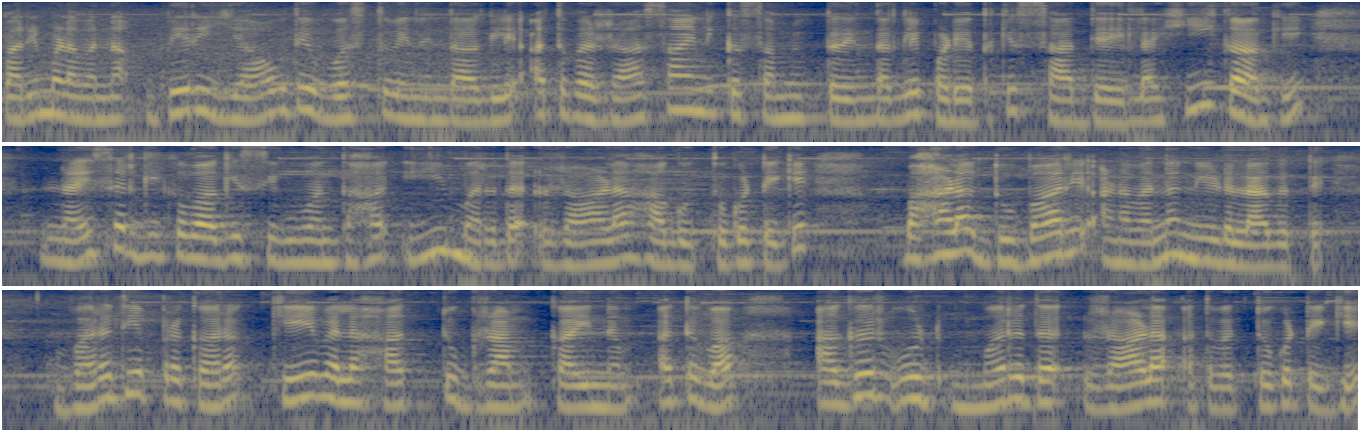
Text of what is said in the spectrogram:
ಪರಿಮಳವನ್ನು ಬೇರೆ ಯಾವುದೇ ವಸ್ತುವಿನಿಂದಾಗಲಿ ಅಥವಾ ರಾಸಾಯನಿಕ ಸಂಯುಕ್ತದಿಂದಾಗಲಿ ಪಡೆಯೋದಕ್ಕೆ ಸಾಧ್ಯ ಇಲ್ಲ. ಹೀಗಾಗಿ ನೈಸರ್ಗಿಕವಾಗಿ ಸಿಗುವಂತಹ ಈ ಮರದ ರಾಳ ಹಾಗೂ ತೊಗಟೆಗೆ ಬಹಳ ದುಬಾರಿ ಹಣವನ್ನು ನೀಡಲಾಗುತ್ತೆ. ವರದಿಯ ಪ್ರಕಾರ ಕೇವಲ ಹತ್ತು ಗ್ರಾಮ್ ಕೈನಮ್ ಅಥವಾ ಅಗರ್ವುಡ್ ಮರದ ರಾಳ ಅಥವಾ ತೊಗಟೆಗೆ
